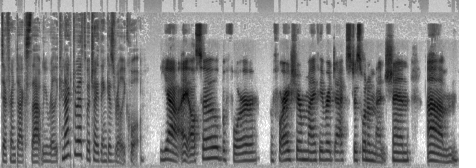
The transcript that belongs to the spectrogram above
different decks that we really connect with, which I think is really cool. Yeah, I also before before I share my favorite decks, just want to mention um,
